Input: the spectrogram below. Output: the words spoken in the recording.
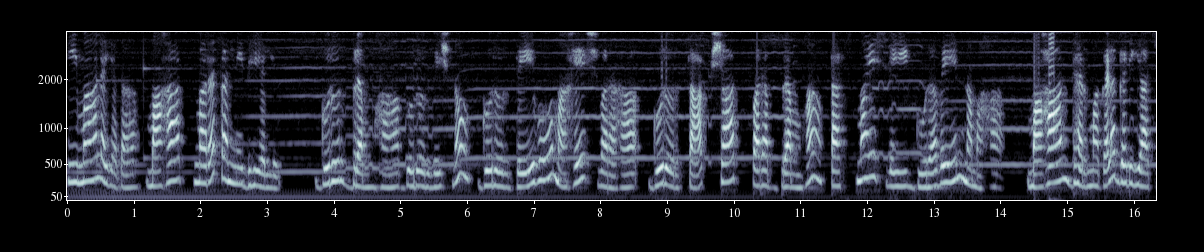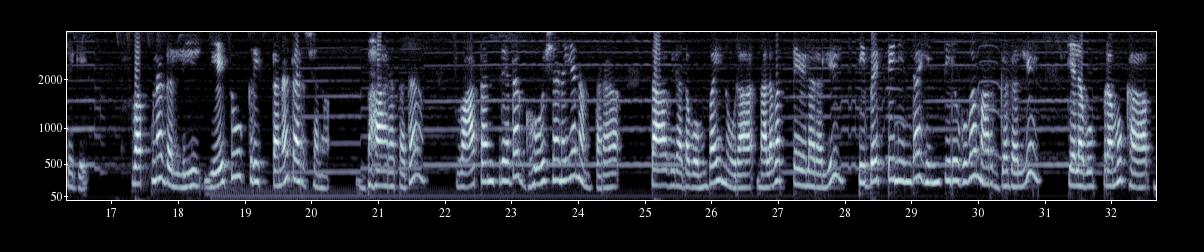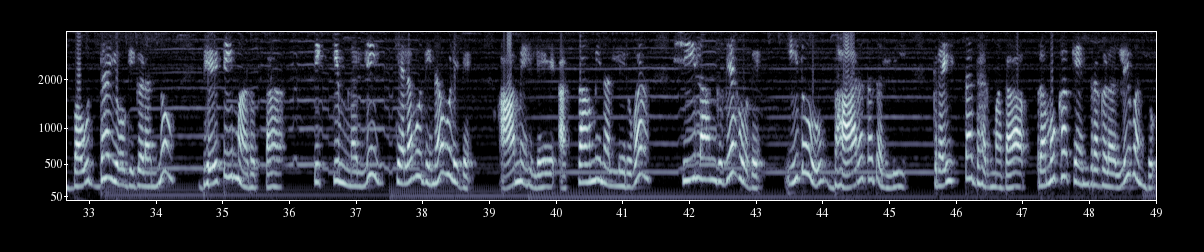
ಹಿಮಾಲಯದ ಮಹಾತ್ಮರ ಸನ್ನಿಧಿಯಲ್ಲಿ. ಗುರುರ್ ಬ್ರಹ್ಮ, ಗುರುರ್ ವಿಷ್ಣು, ಗುರುರ್ ದೇವೋ ಮಹೇಶ್ವರ, ಗುರುರ್ ಸಾಕ್ಷಾತ್ ಪರಬ್ರಹ್ಮ, ತಸ್ಮೈ ಶ್ರೀ ಗುರವೇ ನಮಃ. ಮಹಾನ್ ಧರ್ಮಗಳ ಗಡಿಯಾಚೆಗೆ. ಸ್ವಪ್ನದಲ್ಲಿ ಯೇಸು ಕ್ರಿಸ್ತನ ದರ್ಶನ. ಭಾರತದ ಸ್ವಾತಂತ್ರ್ಯದ ಘೋಷಣೆಯ ನಂತರ ಸಾವಿರದ ಒಂಬೈನೂರ ನಲವತ್ತೇಳರಲ್ಲಿ ಟಿಬೆಟ್ಟಿನಿಂದ ಹಿಂತಿರುಗುವ ಮಾರ್ಗದಲ್ಲಿ ಕೆಲವು ಪ್ರಮುಖ ಬೌದ್ಧ ಯೋಗಿಗಳನ್ನು ಭೇಟಿ ಮಾಡುತ್ತಾ ಸಿಕ್ಕಿಂನಲ್ಲಿ ಕೆಲವು ದಿನ ಉಳಿದೆ. ಆಮೇಲೆ ಅಸ್ಸಾಮಿನಲ್ಲಿರುವ ಶೀಲಾಂಗ್ಗೆ ಹೋದೆ. ಇದು ಭಾರತದಲ್ಲಿ ಕ್ರೈಸ್ತ ಧರ್ಮದ ಪ್ರಮುಖ ಕೇಂದ್ರಗಳಲ್ಲಿ ಒಂದು.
